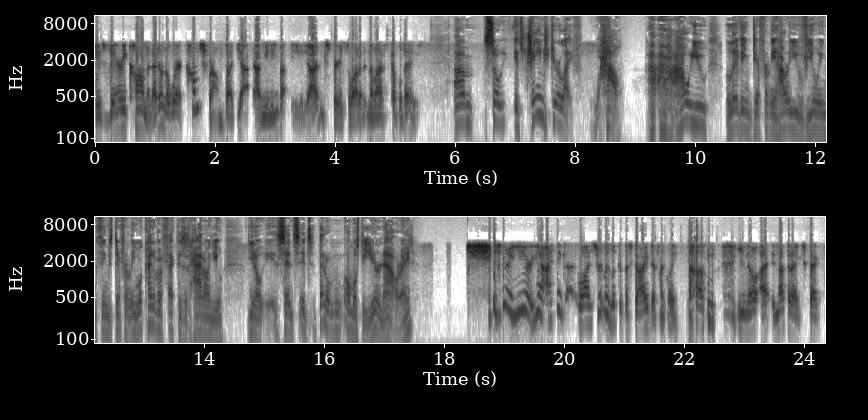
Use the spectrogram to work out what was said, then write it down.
is very common. I don't know where it comes from, but yeah, I mean, I've experienced a lot of it in the last couple of days. Um, so it's changed your life. How? How are you living differently? How are you viewing things differently? What kind of effect has it had on you? You know, since it's been almost a year now, right? It's been a year, yeah. I think. Well, I certainly look at the sky differently. Um, you know, I, not that I expect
